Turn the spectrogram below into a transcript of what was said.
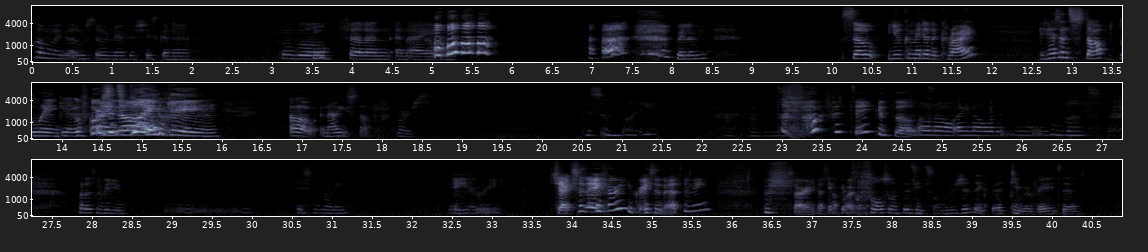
oh my god, I'm so nervous. She's gonna Google felon and I am Willoughby. So you committed a crime? It hasn't stopped blinking. Of course I it's know. blinking. Oh, now you stop, of course. Disembody. Wat betekent dat? Oh no, I know what it means. Wat? What does it mean? This somebody. Avery. Jackson Avery? Grey's Anatomy? Sorry, that's Ik not heb het funny. gevoel alsof dit iets anders is. Ik wil het niet meer weten.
